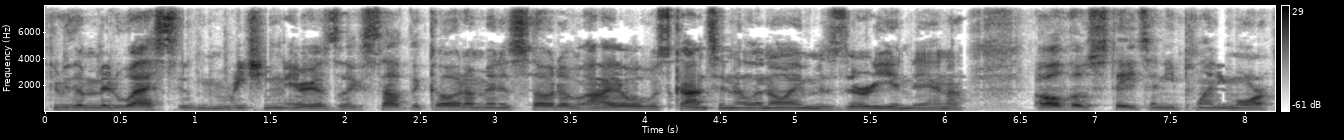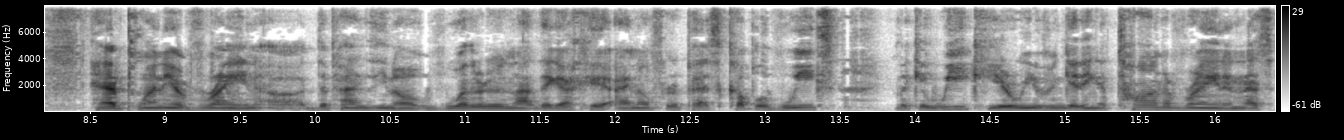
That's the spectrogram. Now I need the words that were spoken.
through the Midwest, reaching areas like South Dakota, Minnesota, Iowa, Wisconsin, Illinois, Missouri, Indiana. All those states and plenty more had plenty of rain. Uh, depends, you know, whether or not they got hit. I know for the past couple of weeks, like a week here, we've been getting a ton of rain, and that's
